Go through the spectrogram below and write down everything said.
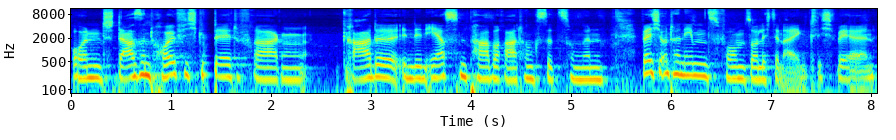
Und da sind häufig gestellte Fragen, gerade in den ersten paar Beratungssitzungen, welche Unternehmensform soll ich denn eigentlich wählen?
